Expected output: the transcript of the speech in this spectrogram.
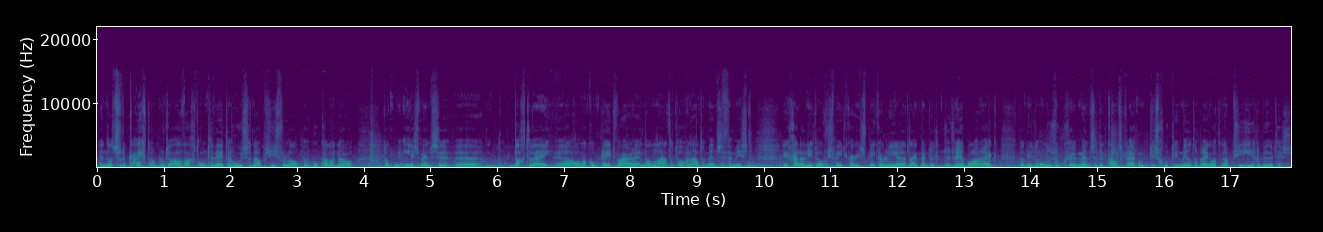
En dat zul ik echt ook moeten afwachten om te weten hoe is het nou precies verlopen. Hoe kan het nou dat eerst mensen, eh, dachten wij, eh, allemaal compleet waren en dan later toch een aantal mensen vermist. Ik ga daar niet over specu- speculeren. Het lijkt me du- dus heel belangrijk dat nu de onderzoekmensen de kans krijgen om het eens goed in beeld te brengen wat er nou precies hier gebeurd is.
